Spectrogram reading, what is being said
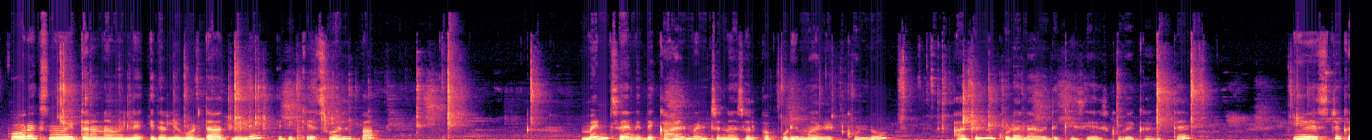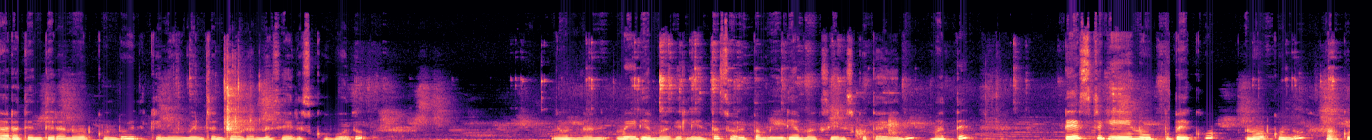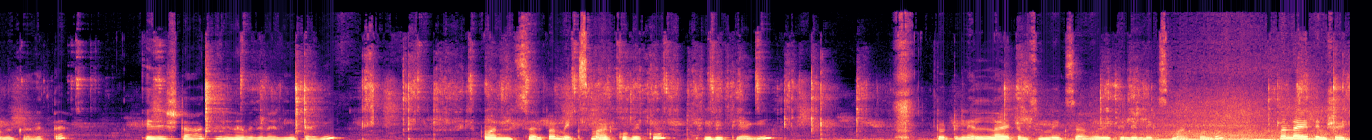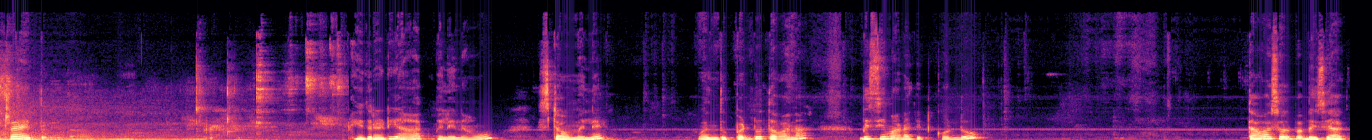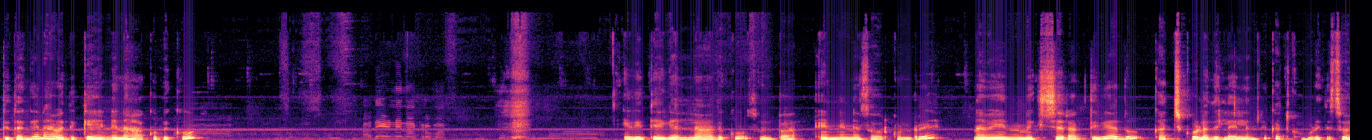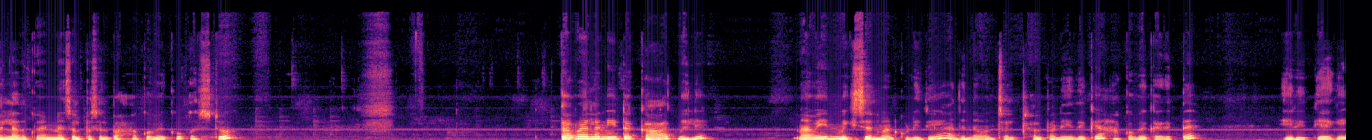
ಫೋರ್ ಎಗ್ಸ್ನು ಈ ಥರ ನಾವಿಲ್ಲಿ ಇದರಲ್ಲಿ ಒಡೆದಾದಮೇಲೆ ಇದಕ್ಕೆ ಸ್ವಲ್ಪ ಮೆಣಸೇನಿದೆ ಕಾಳು ಮೆಣಸನ್ನು ಸ್ವಲ್ಪ ಪುಡಿ ಮಾಡಿಟ್ಕೊಂಡು ಅದನ್ನು ಕೂಡ ನಾವು ಇದಕ್ಕೆ ಸೇರಿಸ್ಕೋಬೇಕಾಗುತ್ತೆ. ನೀವು ಎಷ್ಟು ಖಾರ ತಿಂತೀರ ನೋಡಿಕೊಂಡು ಇದಕ್ಕೆ ನೀವು ಮೆಣಸಿನ ಪೌಡರ್ನ ಸೇರಿಸ್ಕೋಬೋದು. ನೋಡಿ, ನಾನು ಮೀಡಿಯಮ್ ಆಗಿರಲಿ ಅಂತ ಸ್ವಲ್ಪ ಮೀಡಿಯಮ್ ಆಗಿ ಸೇರಿಸ್ಕೊತಾ ಇದ್ದೀನಿ. ಮತ್ತು ಟೇಸ್ಟಿಗೆ ಏನು ಉಪ್ಪು ಬೇಕು ನೋಡಿಕೊಂಡು ಹಾಕೋಬೇಕಾಗತ್ತೆ ಇದಿಷ್ಟಾದಮೇಲೆ ನಾವು ಇದನ್ನು ನೀಟಾಗಿ ಒಂದು ಸ್ವಲ್ಪ ಮಿಕ್ಸ್ ಮಾಡ್ಕೋಬೇಕು ಈ ರೀತಿಯಾಗಿ. ಟೋಟಲ್ ಎಲ್ಲ ಐಟಮ್ಸು ಮಿಕ್ಸ್ ಆಗೋ ರೀತಿಯಲ್ಲಿ ಮಿಕ್ಸ್ ಮಾಡಿಕೊಂಡು ಒಂದು ಐದು ನಿಮಿಷ ಇಟ್ಟರೆ ಆಯಿತು. ಇದು ರೆಡಿ ಆದಮೇಲೆ ನಾವು ಸ್ಟವ್ ಮೇಲೆ ಒಂದು ಪಡ್ಡು ತವಾನ ಬಿಸಿ ಮಾಡೋಕೆ ಇಟ್ಕೊಂಡು, ತವ ಸ್ವಲ್ಪ ಬಿಸಿ ಆಗ್ತಿದ್ದಂಗೆ ನಾವು ಅದಕ್ಕೆ ಎಣ್ಣೆನ ಹಾಕೋಬೇಕು. ಈ ರೀತಿಯಾಗಿ ಎಲ್ಲದಕ್ಕೂ ಸ್ವಲ್ಪ ಎಣ್ಣೆನ ಸವರ್ಕೊಂಡ್ರೆ ನಾವೇನು ಮಿಕ್ಸ್ಚರ್ ಹಾಕ್ತೀವಿ ಅದು ಕಚ್ಕೊಳ್ಳೋದಿಲ್ಲ, ಇಲ್ಲಾಂದರೆ ಕಚ್ಕೊಬಿಡುತ್ತೆ. ಸೊ ಎಲ್ಲದಕ್ಕೂ ಎಣ್ಣೆ ಸ್ವಲ್ಪ ಸ್ವಲ್ಪ ಹಾಕೋಬೇಕು ಫಸ್ಟು ತವ ಎಲ್ಲ ನೀಟಾಗಿ ಕಾದ್ಮೇಲೆ ನಾವೇನು ಮಿಕ್ಸ್ಚರ್ ಮಾಡ್ಕೊಂಡಿದ್ದೀವಿ ಅದನ್ನು ಒಂದು ಸ್ವಲ್ಪ ಸ್ವಲ್ಪನೇ ಇದಕ್ಕೆ ಹಾಕೋಬೇಕಾಗತ್ತೆ. ಈ ರೀತಿಯಾಗಿ.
